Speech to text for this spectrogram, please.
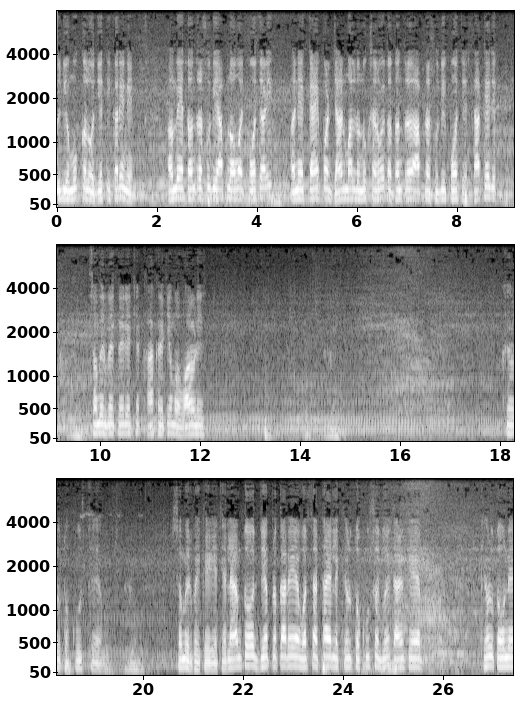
વીડિયો મોકલવો, જેથી કરીને અમે તંત્ર સુધી આપનો અવાજ પહોંચાડી અને કાંઈ પણ જાનમાલનું નુકસાન હોય તો તંત્ર આપના સુધી પહોંચે. સાથે જ સમીરભાઈ કહી છે ખાખરે તેમાં વાવણી. ખેડૂતો ખુશ છે એમ. સમીરભાઈ કહી રહ્યા છે, એટલે આમ તો જે પ્રકારે વરસાદ થાય એટલે ખેડૂતો ખુશ જ હોય, કારણ કે ખેડૂતોને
